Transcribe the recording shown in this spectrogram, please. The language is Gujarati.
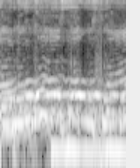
ಸರ್ವ ಸಂಸಾರ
